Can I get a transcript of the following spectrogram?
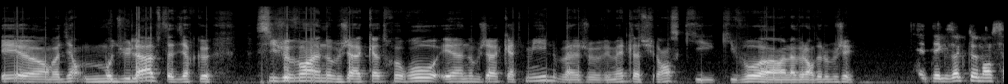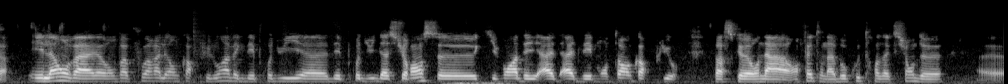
est, on va dire, modulable, c'est-à-dire que si je vends un objet à 4 euros et un objet à 4000, ben, je vais mettre l'assurance qui, qui vaut à la valeur de l'objet. C'est exactement ça. Et là, on va, on va pouvoir aller encore plus loin avec des produits, euh, des produits d'assurance euh, qui vont à des, à, des montants encore plus hauts. Parce qu'on a, en fait, on a beaucoup de transactions de, euh,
